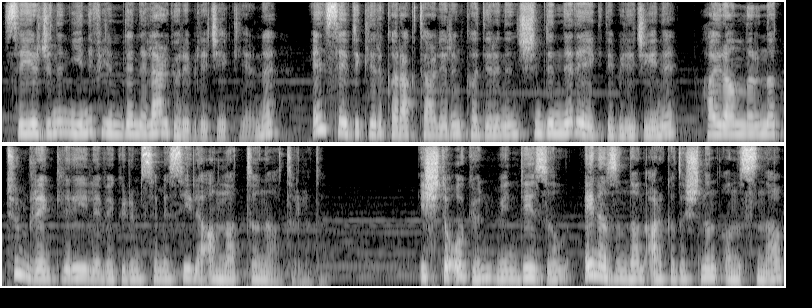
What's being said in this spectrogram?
seyircinin yeni filmde neler görebileceklerini, en sevdikleri karakterlerin kaderinin şimdi nereye gidebileceğini, hayranlarına tüm renkleriyle ve gülümsemesiyle anlattığını hatırladı. İşte o gün Vin Diesel en azından arkadaşının anısına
